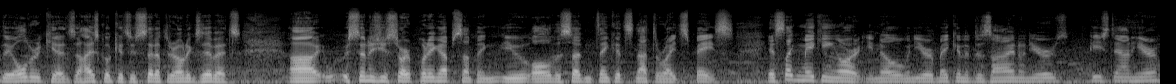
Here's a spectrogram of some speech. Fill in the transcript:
the older kids, the high school kids who set up their own exhibits, uh, as soon as you start putting up something, you all of a sudden think it's not the right space. It's like making art. You know, when you're making a design on your piece down here,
